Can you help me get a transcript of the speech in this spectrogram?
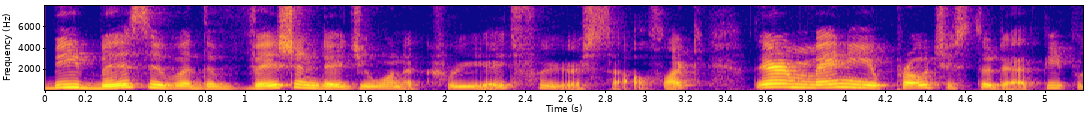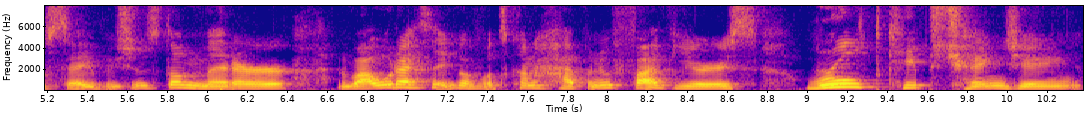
Be busy with the vision that you want to create for yourself. Like, there are many approaches to that. People say visions don't matter. And why would I think of what's going to happen in five years? World keeps changing.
